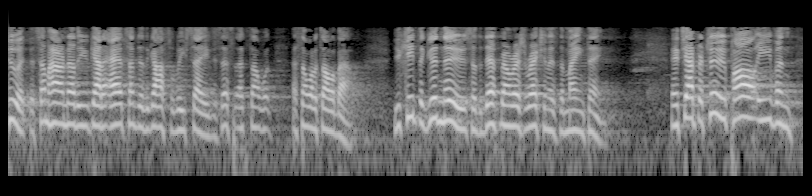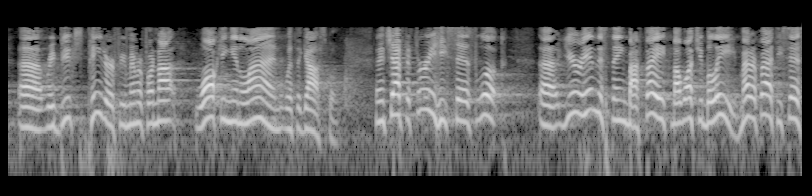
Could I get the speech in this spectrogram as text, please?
to it, that somehow or another you've got to add something to the gospel to be saved. That's, that's, not what, that's not what it's all about. You keep the good news of the death, burial, resurrection as the main thing. In chapter 2, Paul even uh, rebukes Peter, if you remember, for not walking in line with the gospel. And in chapter 3, he says, Look, uh, you're in this thing by faith, by what you believe. Matter of fact, he says,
